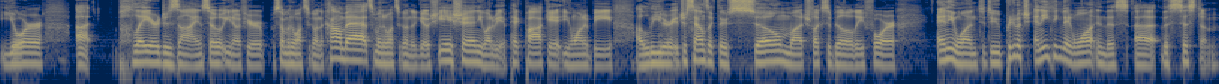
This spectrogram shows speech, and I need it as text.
your uh, player design. So, you know, if you're someone who wants to go into combat, someone who wants to go into negotiation, you want to be a pickpocket, you want to be a leader, it just sounds like there's so much flexibility for anyone to do pretty much anything they want in this uh, this system.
